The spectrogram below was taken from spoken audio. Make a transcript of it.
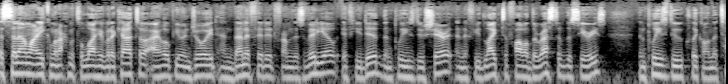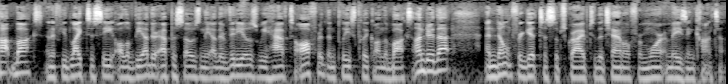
Assalamu alaikum wa rahmatullahi wa barakatuh. I hope you enjoyed and benefited from this video. If you did, then please do share it. And if you'd like to follow the rest of the series, then please do click on the top box. And if you'd like to see all of the other episodes and the other videos we have to offer, then please click on the box under that. And don't forget to subscribe to the channel for more amazing content.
